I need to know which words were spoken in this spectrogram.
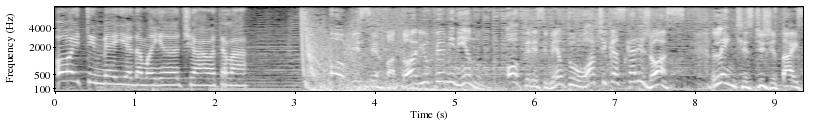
oito e meia da manhã. Tchau, até lá. Observatório Feminino. Oferecimento Óticas Carijós. Lentes digitais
